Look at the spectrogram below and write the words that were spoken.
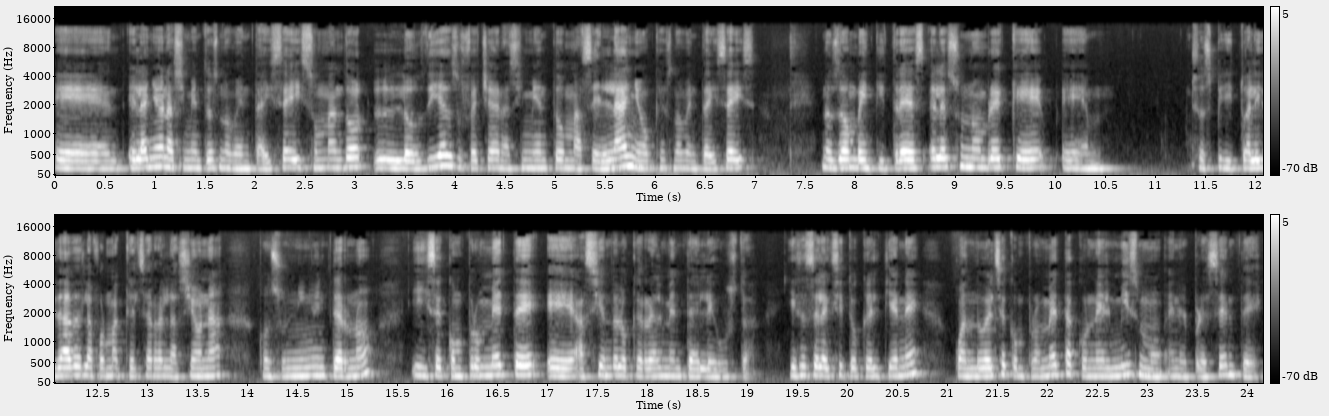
El año de nacimiento es 96, sumando los días de su fecha de nacimiento más el año, que es 96, nos da un 23. Él es un hombre que eh, su espiritualidad es la forma que él se relaciona con su niño interno y se compromete eh, haciendo lo que realmente a él le gusta. Y ese es el éxito que él tiene cuando él se comprometa con él mismo en el presente,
